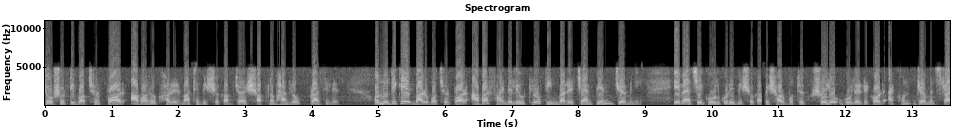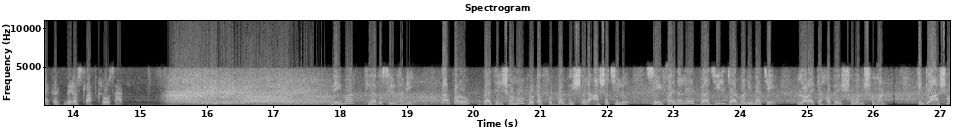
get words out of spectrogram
চৌষট্টি বছর পর আবারও ঘরের মাঠে বিশ্বকাপ জয়ের স্বপ্ন ভাঙল ব্রাজিলের। অন্যদিকে বারো বছর পর আবার ফাইনালে উঠল তিনবারের চ্যাম্পিয়ন জার্মানি। এ ম্যাচে গোল করে বিশ্বকাপে সর্বোচ্চ ষোলো গোলের রেকর্ড এখন German striker Miroslav Klose. Neymar, Thiago Silva নেই তারপরও ব্রাজিল সহ গোটা ফুটবল বিশ্বের আশা ছিল সেই ফাইনালে ব্রাজিল জার্মানি ম্যাচে লড়াইটা হবে সমানে সমান। কিন্তু আশা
